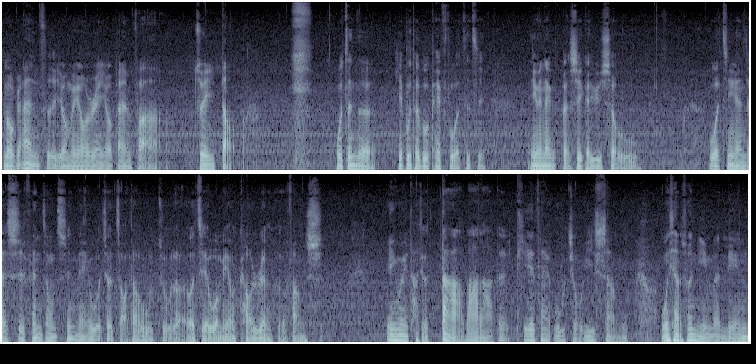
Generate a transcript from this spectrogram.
某个案子有没有人有办法追到？我真的也不得不佩服我自己，因为那个是一个预售屋，我竟然在十分钟之内我就找到屋主了，而且我没有靠任何方式，因为他就大喇喇的贴在五九一上面。我想说，你们连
